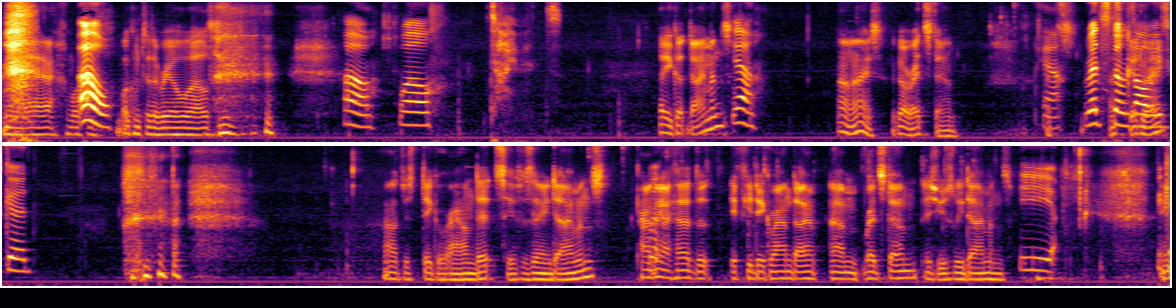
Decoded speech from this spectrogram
Yeah. Welcome, Oh. Welcome to the real world. oh well. Diamonds. Oh, you got diamonds? Yeah, Oh, nice. I got redstone. yeah. That's- that's Redstone's good, always right? good. I'll just dig around it, see if there's any diamonds. Apparently, I heard that if you dig around di- um, redstone, there's usually diamonds. Yeah. Because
